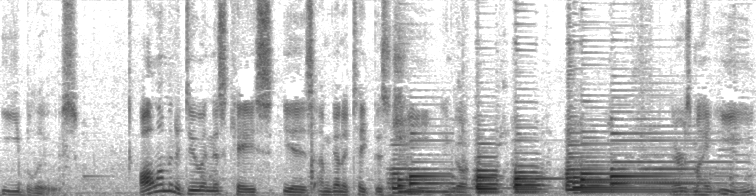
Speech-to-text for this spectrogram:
E blues. All I'm going to do in this case is I'm going to take this G and go, there's my E,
